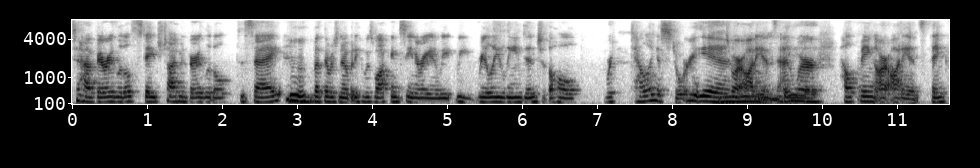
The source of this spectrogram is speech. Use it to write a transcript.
to have very little stage time and very little to say Mhm. but there was nobody who was walking scenery and we we really leaned into the whole we're telling a story Yeah. to our audience and Yeah. we're helping our audience think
